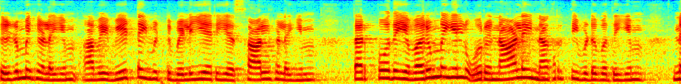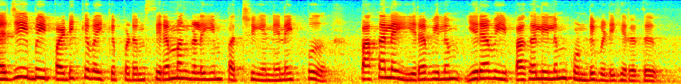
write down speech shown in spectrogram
செழுமைகளையும் அவை வீட்டை விட்டு வெளியேறிய சால்களையும் தற்போதைய வறுமையில் ஒரு நாளை நகர்த்தி விடுவதையும் நஜீபை படிக்க வைக்கப்படும் சிரமங்களையும் பற்றிய நினைப்பு பகலை இரவிலும் இரவை பகலிலும் கொண்டு விடுகிறது.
